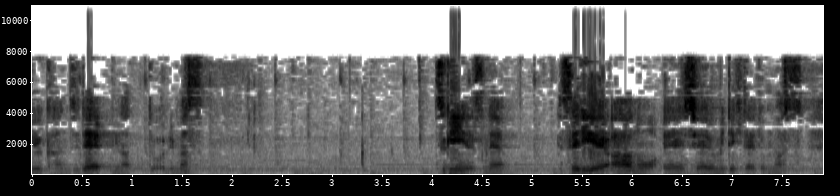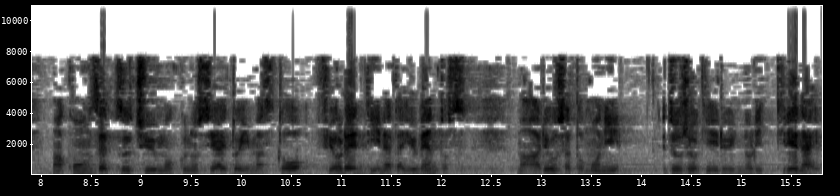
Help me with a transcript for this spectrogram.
いう感じでなっております。次にですね、セリエ A の、試合を見ていきたいと思います。まあ、今節注目の試合と言いますと、フィオレンティーナ対ユベントス。まあ、両者ともに上昇気流に乗り切れない、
